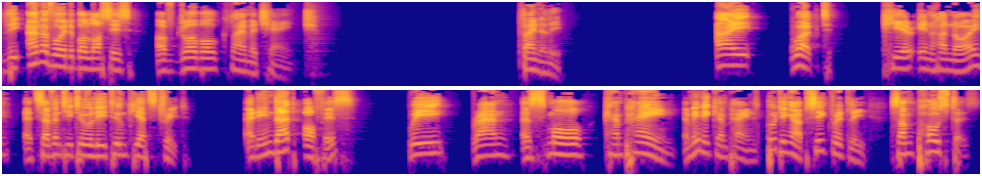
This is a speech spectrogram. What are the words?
the unavoidable losses of global climate change. Finally, I worked here in Hanoi at 72 Ly Thuong Kiet Street. And in that office, we ran a small campaign, a mini campaign, putting up secretly some posters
